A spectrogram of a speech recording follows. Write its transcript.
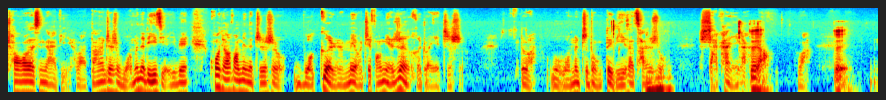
超高的性价比，是吧？当然这是我们的理解，因为空调方面的知识，我个人没有这方面任何专业知识，对吧？我我们只懂对比一下参数，傻看一看，对啊，是吧？对，嗯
